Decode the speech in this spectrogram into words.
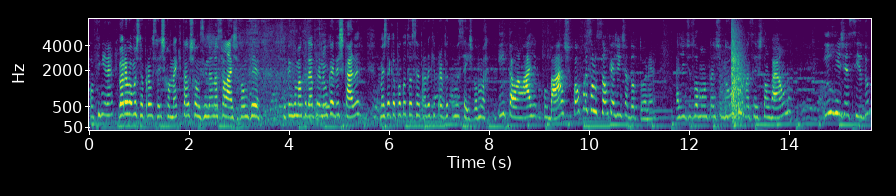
fofinha, né? Agora eu vou mostrar pra vocês como é que tá o chãozinho da nossa laje. Vamos ver eu tenho que tomar cuidado pra não cair da escada, mas daqui a pouco eu tô sentada aqui pra ver com vocês. Vamos lá. Então, a laje aqui por baixo, qual foi a solução que a gente adotou, né? A gente usou montante duplo, vocês estão vendo, enrijecido.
